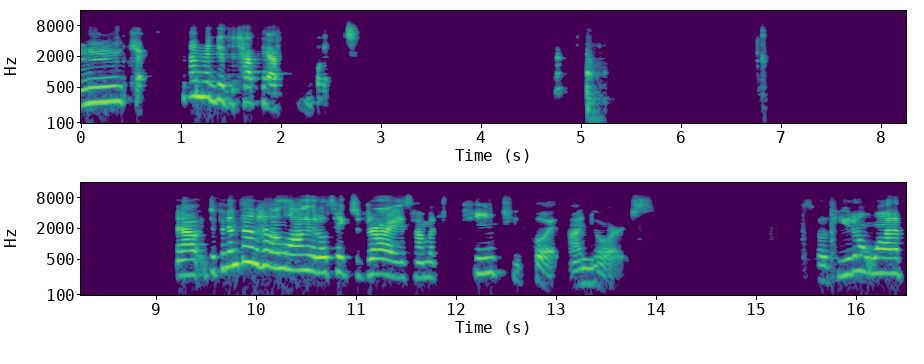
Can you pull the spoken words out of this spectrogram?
Okay, I'm gonna do the top half white. Now, it depends on how long it'll take to dry is how much paint you put on yours. So if you don't want to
